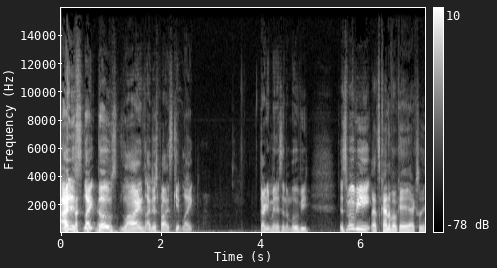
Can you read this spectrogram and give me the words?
I just like those lines. I just probably skipped like thirty minutes in the movie. This movie, That's kind of okay actually,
